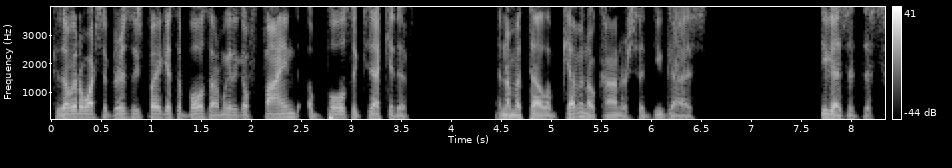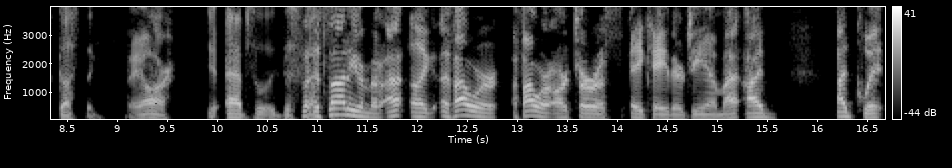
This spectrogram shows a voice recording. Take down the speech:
because I'm going to watch the Grizzlies play against the Bulls, and I'm going to go find a Bulls executive, and I'm going to tell them Kevin O'Connor said, "You guys, you guys are disgusting. They are. You're absolutely disgusting. It's, it's not even the I, like if I were if I were Arturas, aka their GM, I, I'd I'd quit.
